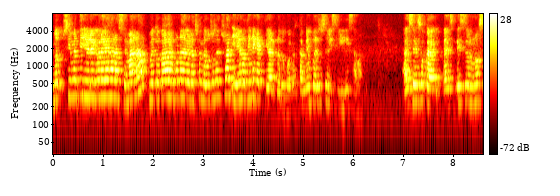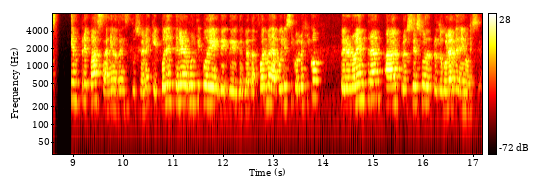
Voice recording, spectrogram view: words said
no, simplemente yo creo que una vez a la semana me tocaba alguna violación de abuso sexual y ellos no tiene que activar protocolos. También por eso se visibiliza más. A veces eso, eso no siempre pasa en otras instituciones que pueden tener algún tipo de, de, de plataforma de apoyo psicológico pero no entran al proceso de protocolar de denuncia.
